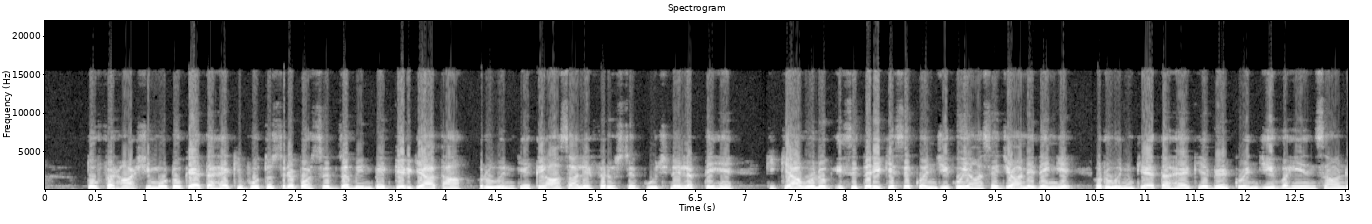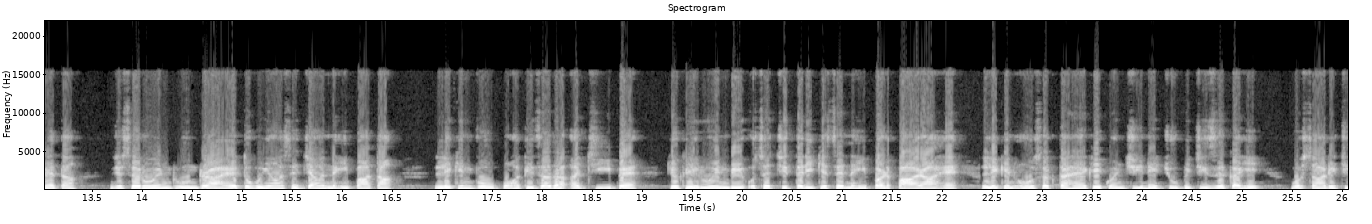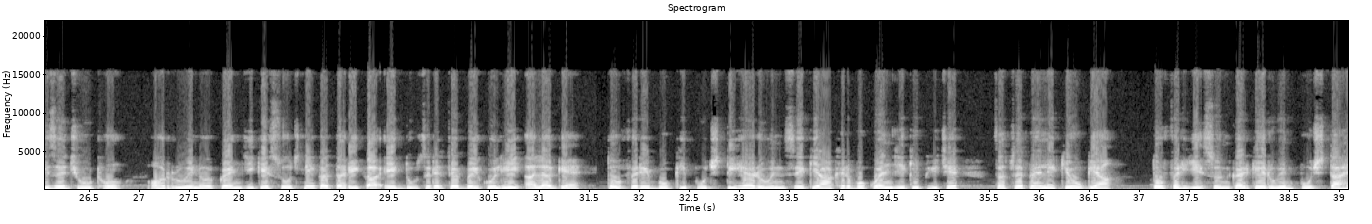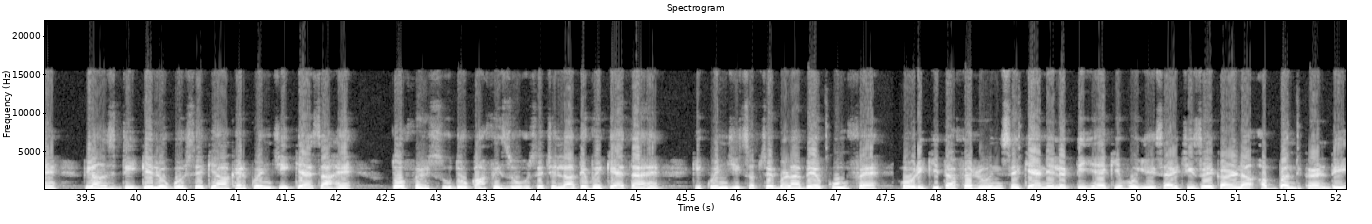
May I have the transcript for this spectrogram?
तो फिर हाशी मोटो कहता है कि वो तो सिर्फ़ और सिर्फ़ ज़मीन पे गिर गया था। रुइन के क्लास वाले फिर उससे पूछने लगते हैं कि क्या वो लोग इसी तरीके से कुंजी को यहाँ से जाने देंगे? रोइन कहता है कि अगर कुंजी वही इंसान रहता, जिसे रोइन ढूंढ रहा है तो वो यहाँ से जा नहीं पाता। लेकिन वो बहुत ही ज़्यादा अजीब है, क्योंकि रोइन भी उसे अच्छी तरीके से नहीं पढ़ पा रहा है। लेकिन हो सकता है कि कुंजी ने जो भी चीज़ें कही, वो सारी चीज़ें झूठ हो, और रोइन और कुंजी के सोचने का तरीका एक दूसरे से बिल्कुल ही अलग है। तो फिर इबूकी पूछती है रोइन से कि आखिर वो कुंजी के पीछे सबसे पहले क्यों गया? तो फिर ये सुनकर के रुइन पूछता है, क्लास डी के लोगों से कि आखिर क्विंजी कैसा है? तो फिर सुदो काफ़ी ज़ोर से चिल्लाते हुए कहता है कि क्विंजी सबसे बड़ा बेवकूफ़ है। होरिकिता फिर रुइन से कहने लगती है कि वो ये सारी चीज़ें करना अब बंद कर दे।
